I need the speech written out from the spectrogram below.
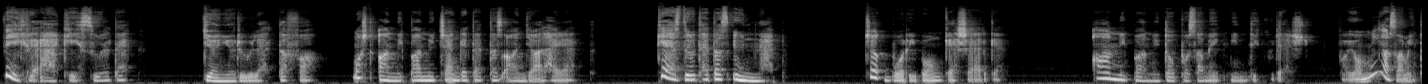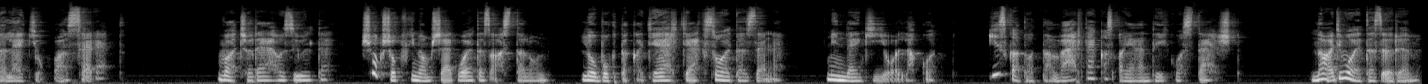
Végre elkészültek. Gyönyörű lett a fa. Most Anni Panni csengetett az angyal helyett. Kezdődhet az ünnep. Csak Boribon kesergett. Anni Panni doboza még mindig üres. Vajon mi az, amit a legjobban szeret? Vacsorához ültek. Sok-sok finomság volt az asztalon. Lobogtak a gyertyák, szólt a zene. Mindenki jól lakott. Izgatottan várták az ajándékoztást. Nagy volt az öröm.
